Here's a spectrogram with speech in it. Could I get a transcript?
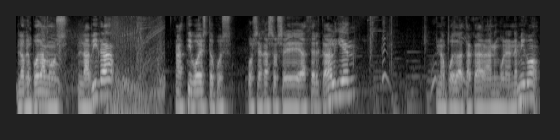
lo que podamos la vida. Activo esto, pues, por si acaso se acerca alguien. No puedo atacar a ningún enemigo.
